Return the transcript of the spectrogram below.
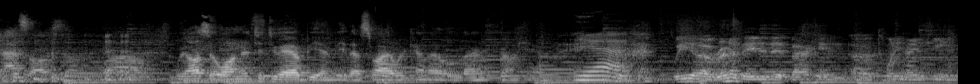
That's awesome. Wow. We also wanted to do Airbnb. That's why we kind of learned from him. yeah. We uh, renovated it back in uh, 2019.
